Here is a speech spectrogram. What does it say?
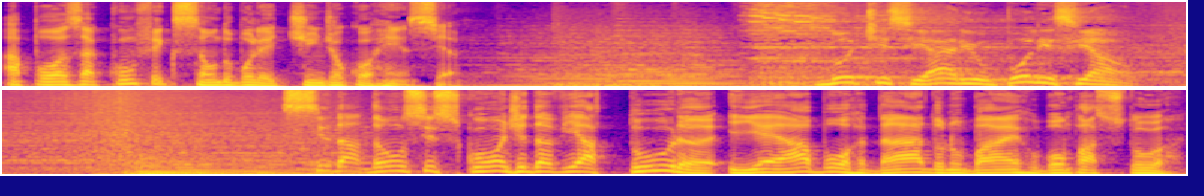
após a confecção do boletim de ocorrência. Noticiário Policial Cidadão se esconde da viatura e é abordado no bairro Bom Pastor.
